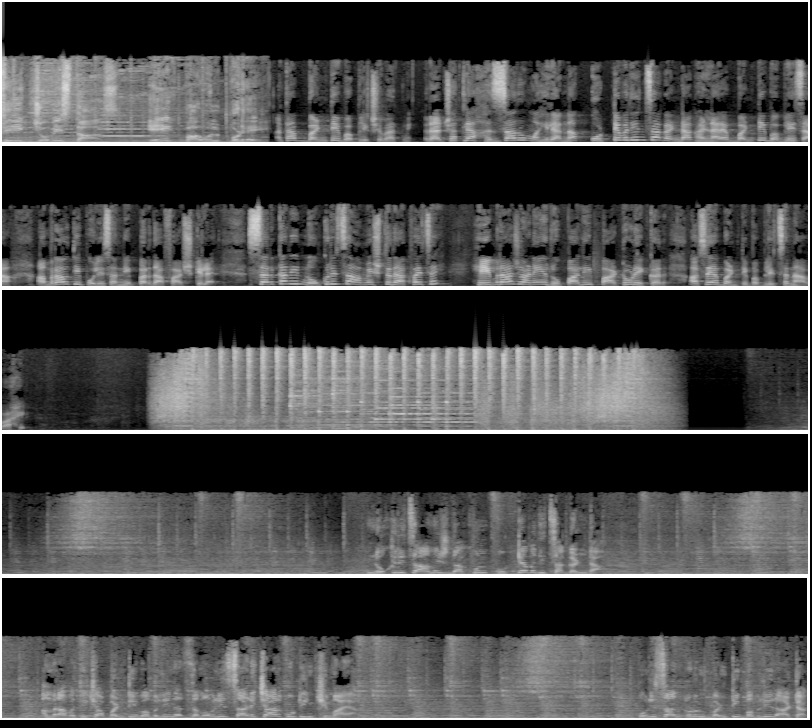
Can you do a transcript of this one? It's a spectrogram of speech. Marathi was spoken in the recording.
झी चोवीस तास एक पाऊल पुढे. आता बंटी बबलीची बातमी. राज्यातल्या हजारो महिलांना कोट्यवधींचा गंडा घालणाऱ्या बंटी बबलीचा अमरावती पोलिसांनी पर्दाफाश केलाय. सरकारी नोकरीचं आमिष ते दाखवायचे हेमराज आणि रुपाली पाटोडेकर असं या बंटी बबलीचं नाव आहे. नोकरीचा आमिष दाखवून कोट्यवधीचा गंडा. अमरावतीच्या बंटी बबलीनं जमवली साडेचार कोटींची माया. पोलिसांकडून बंटी बबलीला अटक.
